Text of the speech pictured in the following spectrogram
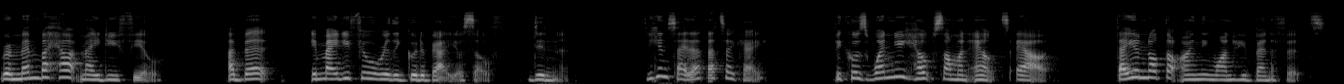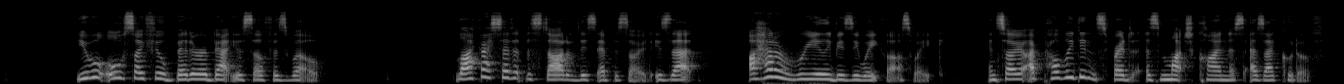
remember how it made you feel. I bet it made you feel really good about yourself, didn't it? You can say that, that's okay. Because when you help someone else out, they are not the only one who benefits. You will also feel better about yourself as well. like I said at the start of this episode, is that I had a really busy week last week. And so I probably didn't spread as much kindness as I could have.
